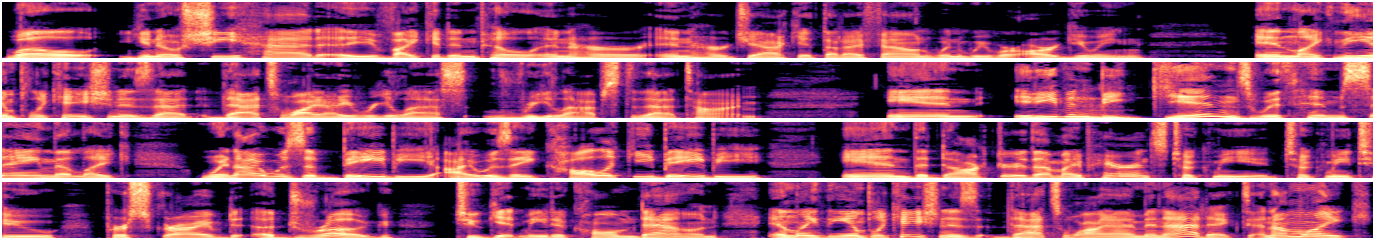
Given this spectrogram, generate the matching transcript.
well you know she had a vicodin pill in her in her jacket that i found when we were arguing. And like the implication is that that's why i relapsed relapsed that time and it even Hmm. begins with him saying that like when i was a baby i was a colicky baby and the doctor that my parents took me took me to prescribed a drug to get me to calm down. And like the implication is that's why i'm an addict. And i'm like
